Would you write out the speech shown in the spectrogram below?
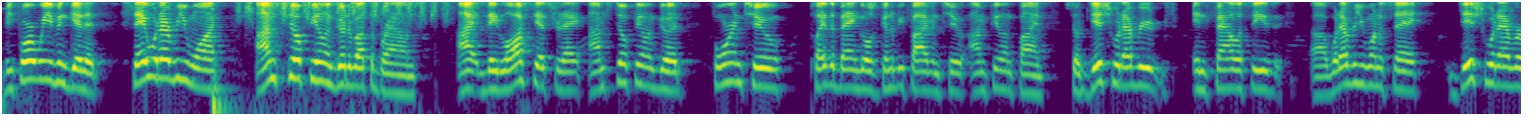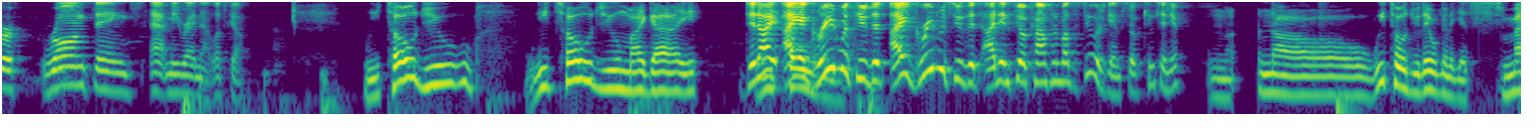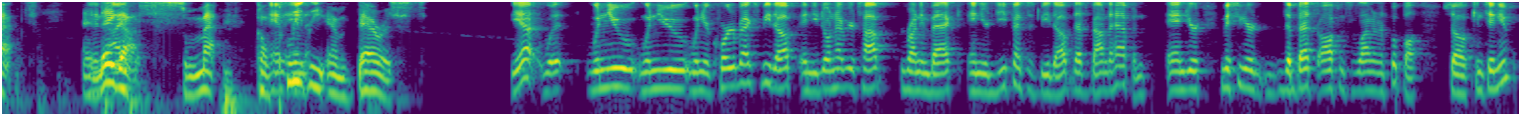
Before we even get it, say whatever you want. I'm still feeling good about the Browns. I they lost yesterday. I'm still feeling good. Four and two. Play the Bengals. Going to be five and two. I'm feeling fine. So dish whatever in fallacies, uh, whatever you want to say. Dish whatever wrong things at me right now. Let's go. We told you. We told you, my guy. Did We I? I agreed you. with you that I agreed with you that I didn't feel confident about the Steelers game. So continue. No, no, we told you they were gonna get smacked, and, And they I- got smacked, completely embarrassed. Yeah, when you when you when your quarterback's beat up and you don't have your top running back and your defense is beat up, that's bound to happen. And you're missing your the best offensive lineman in football. So continue.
